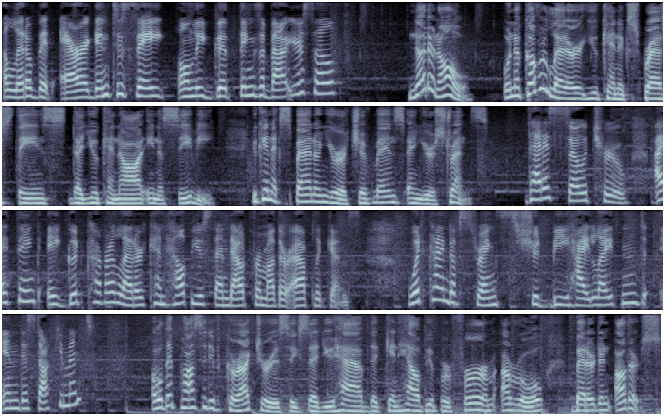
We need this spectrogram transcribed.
a little bit arrogant to say only good things about yourself? Not at all. On a cover letter, you can express things that you cannot in a CV. You can expand on your achievements and your strengths. That is so true. I think a good cover letter can help you stand out from other applicants. What kind of strengths should be highlighted in this document? All the positive characteristics that you have that can help you perform a role better than others.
